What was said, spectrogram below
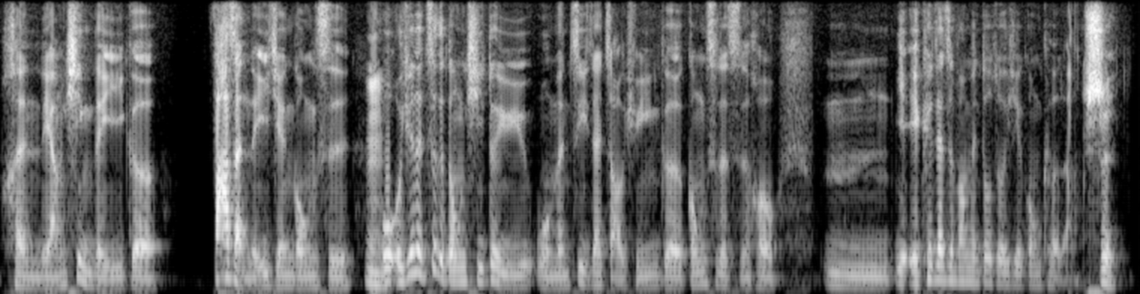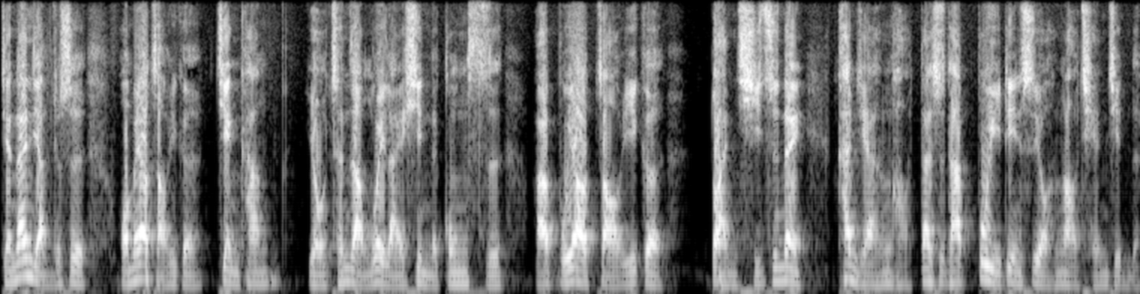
很良性的一个发展的一间公司？嗯，我我觉得这个东西对于我们自己在找寻一个公司的时候，嗯，也也可以在这方面多做一些功课了。是，简单讲就是我们要找一个健康、有成长未来性的公司，而不要找一个短期之内。看起来很好，但是它不一定是有很好前景的。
